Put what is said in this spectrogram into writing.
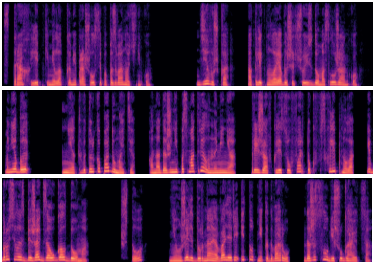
Страх липкими лапками прошелся по позвоночнику. «Девушка, окликнула я вышедшую из дома служанку. Мне бы... Нет, вы только подумайте. Она даже не посмотрела на меня, прижав к лицу фартук, всхлипнула и бросилась бежать за угол дома. Что? Неужели дурная Валери и тут не ко двору? Даже слуги шугаются.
